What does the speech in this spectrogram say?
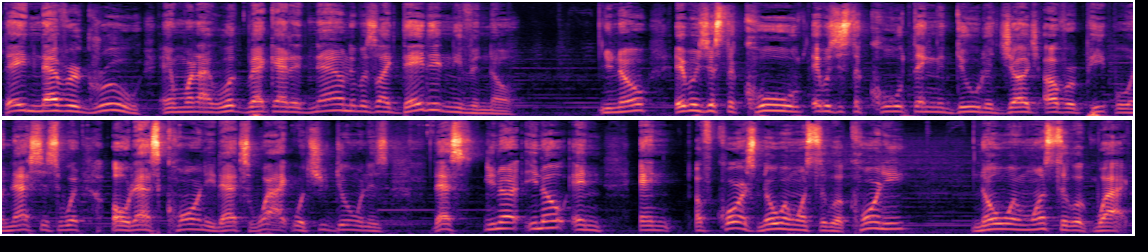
they never grew and when I look back at it now it was like they didn't even know. You know, it was just a cool, it was just a cool thing to do to judge other people, and that's just what. Oh, that's corny. That's whack. What you doing is that's you know, you know, and and of course, no one wants to look corny. No one wants to look whack.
